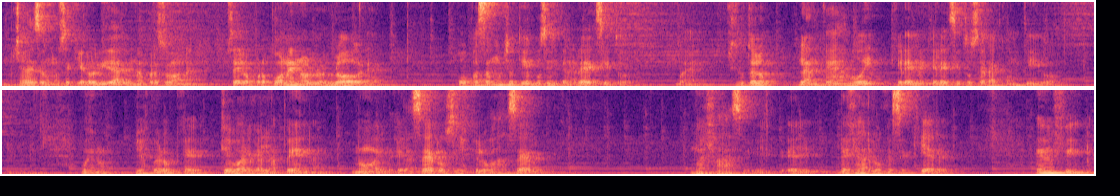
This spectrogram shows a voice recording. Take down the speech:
muchas veces uno se quiere olvidar de una persona, se lo propone, no lo logra, o pasa mucho tiempo sin tener éxito. Bueno, si tú te lo planteas hoy, créeme que el éxito será contigo. Bueno, yo espero que, que valga la pena, ¿no? El, el hacerlo, si es que lo vas a hacer. No es fácil el dejar lo que se quiere. En fin,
